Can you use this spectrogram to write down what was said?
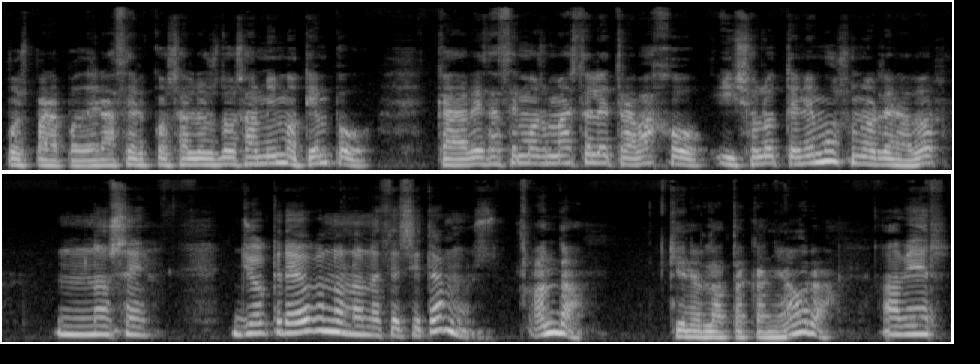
Pues para poder hacer cosas los dos al mismo tiempo. Cada vez hacemos más teletrabajo y solo tenemos un ordenador. No sé. Yo creo que no lo necesitamos. Anda. ¿Quién es la tacaña ahora? A ver,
